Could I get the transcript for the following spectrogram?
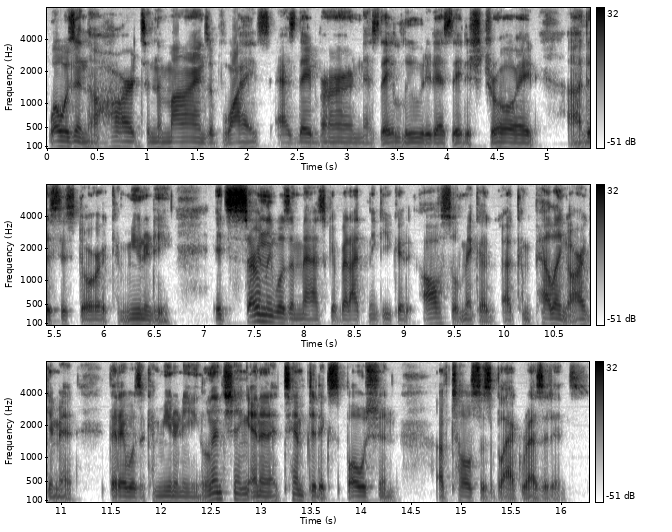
what was in the hearts and the minds of whites as they burned, as they looted, as they destroyed uh, this historic community. It certainly was a massacre, but I think you could also make a, a compelling argument that it was a community lynching and an attempted expulsion of Tulsa's black residents.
